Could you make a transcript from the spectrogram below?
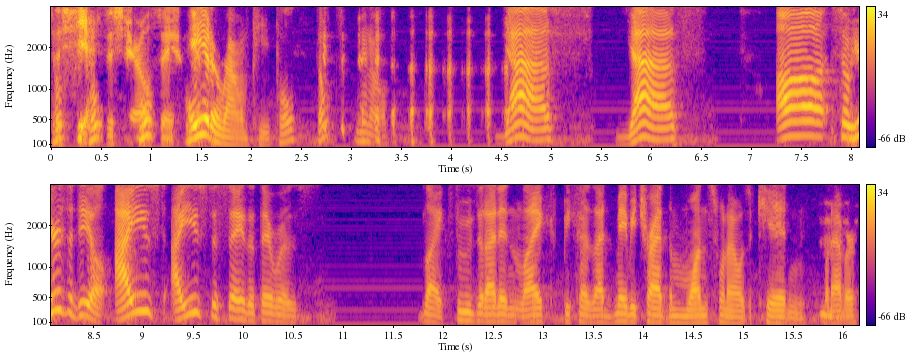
Don't- yeah, don't- to Cheryl Don't say it around people. Don't you know? yes, yes. Uh so here's the deal. I used I used to say that there was like foods that I didn't like because I'd maybe tried them once when I was a kid and whatever.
